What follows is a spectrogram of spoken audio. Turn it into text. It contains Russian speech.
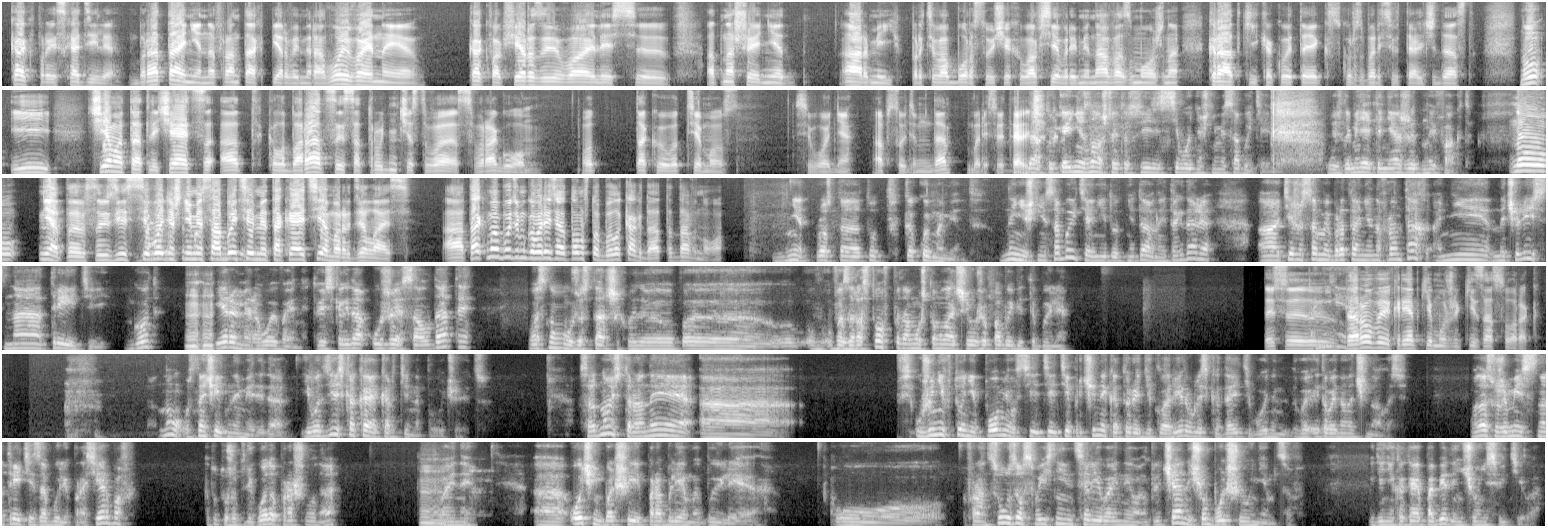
как происходили братания на фронтах Первой мировой войны, как вообще развивались э, отношения армий, противоборствующих во все времена, возможно. Краткий какой-то экскурс Борис Витальевич даст. Ну и чем это отличается от коллаборации, сотрудничества с врагом? Вот такую вот тему сегодня обсудим, да, Борис Витальевич? Да, только я не знал, что это в связи с сегодняшними событиями. То есть для меня это неожиданный факт. Ну, нет, в связи с сегодняшними событиями такая тема родилась. А так мы будем говорить о том, что было когда-то давно. Нет, просто тут какой момент? Нынешние события, они идут недавно и так далее. А те же самые братания на фронтах, они начались на третий год угу. Первой мировой войны. То есть, когда уже солдаты, в основном уже старших э, э, возрастов, потому что младшие уже повыбиты были. То есть, э, они... здоровые, крепкие мужики за 40. Ну, в значительной мере, да. И вот здесь какая картина получается? С одной стороны, а, уже никто не помнил все те, те причины, которые декларировались, когда эти войны, эта война начиналась. У нас уже месяц на третий забыли про сербов, а тут уже три года прошло, да, mm-hmm. войны. А, очень большие проблемы были у французов с выяснением целей войны, у англичан, еще больше у немцев, где никакая победа ничего не светила.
